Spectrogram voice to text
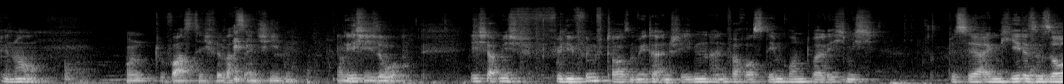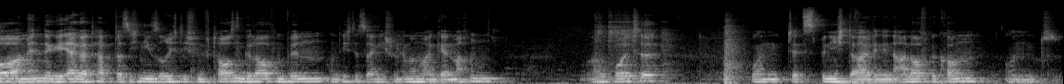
Genau. Und du hast dich für was entschieden. Und Ich? wieso? Ich habe mich für die 5000 Meter entschieden, einfach aus dem Grund, weil ich mich bisher eigentlich jede Saison am Ende geärgert habe, dass ich nie so richtig 5000 gelaufen bin und ich das eigentlich schon immer mal gern machen äh, wollte. Und jetzt bin ich da halt in den A-Lauf gekommen und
